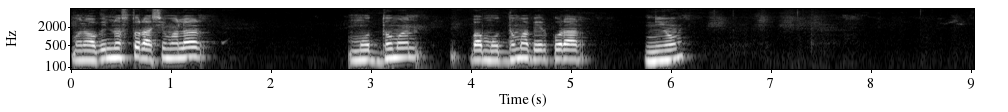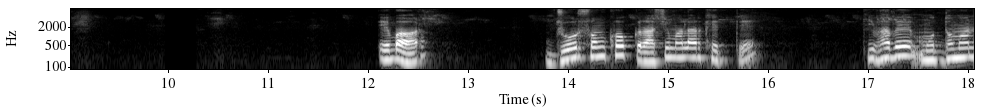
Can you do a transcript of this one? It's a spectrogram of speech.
মানে অবিন্যস্ত রাশিমালার মধ্যমান বা মধ্যমা বের করার নিয়ম। এবার জোড় সংখ্যক রাশিমালার ক্ষেত্রে কীভাবে মধ্যমান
